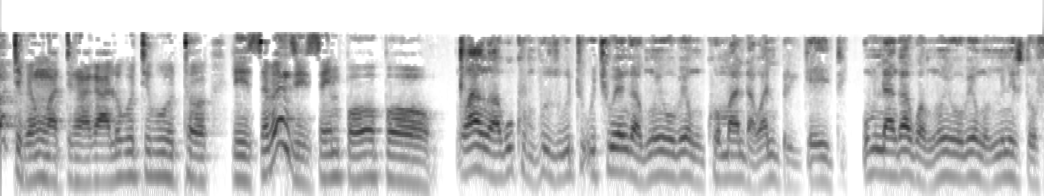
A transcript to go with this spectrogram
othi bekungadingakali ukuthi ibutho lisebenzise imbhobho. Nxa ngakukhumbuza ukuthi uchiwenga nguye ube ngucommander one brigade umnankagwa nguye ube nguminister of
